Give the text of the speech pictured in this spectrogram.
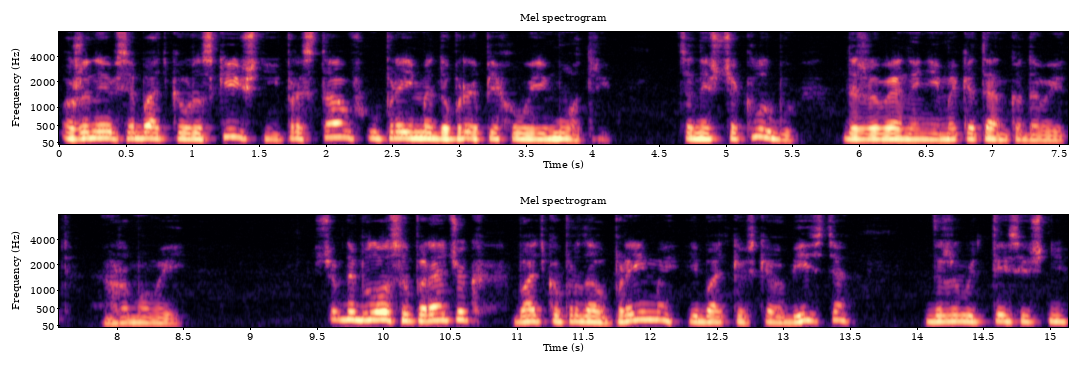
Оженився батько в розкішній і пристав у прийми Добропіхової Мотрі. Це нижче клубу, де живе нині Микитенко Давид, громовий. Щоб не було суперечок, батько продав прийми і батьківське обійстя, де живуть тисячні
